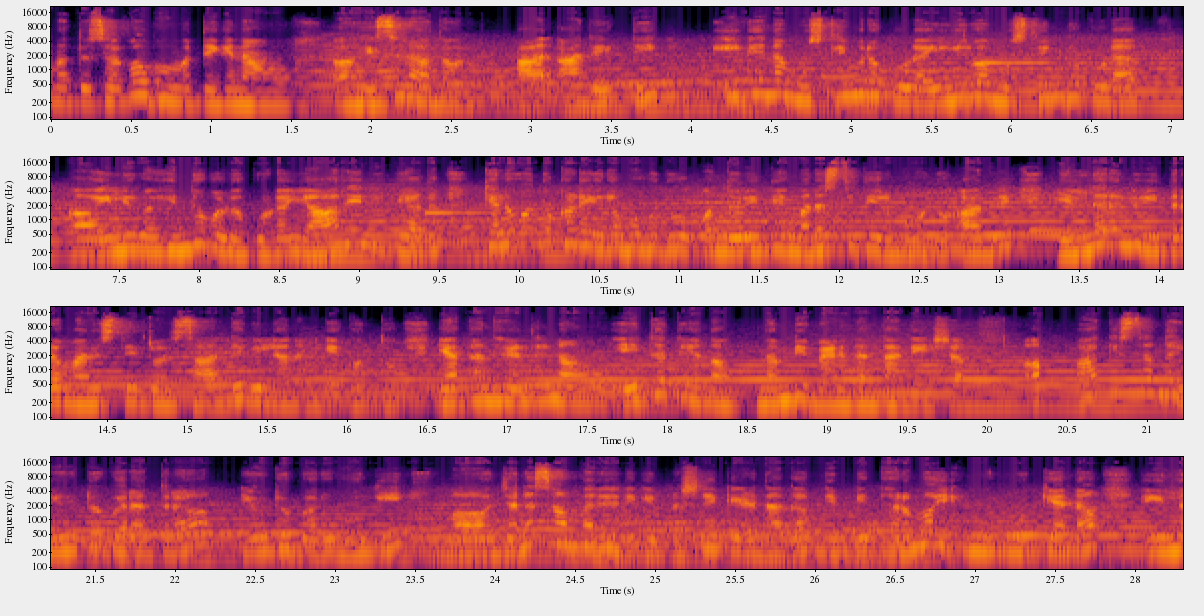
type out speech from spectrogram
ಮತ್ತು ಸಾರ್ವಭೌಮತೆಗೆ ನಾವು ಹೆಸರಾದವರು. ಆ- ರೀತಿ ಈಗಿನ ಮುಸ್ಲಿಮರು ಕೂಡ, ಇಲ್ಲಿರುವ ಮುಸ್ಲಿಮರು ಕೂಡ ಇಲ್ಲಿರುವ ಹಿಂದೂಗಳು ಕೂಡ ಯಾರೇ ರೀತಿಯಾದ ಕೆಲವೊಂದು ಕಡೆ ಇರಬಹುದು, ಒಂದು ರೀತಿಯ ಮನಸ್ಥಿತಿ ಇರಬಹುದು, ಆದ್ರೆ ಎಲ್ಲರಲ್ಲೂ ಈ ತರ ಮನಸ್ಥಿತಿ ಇರಲು ಸಾಧ್ಯವಿಲ್ಲ ನನಗೆ ಗೊತ್ತು. ಯಾಕಂತ ಹೇಳಿದ್ರೆ ನಾವು ಏಕತೆಯನ್ನ ನಂಬಿ ಬೆಳೆದಂತ ದೇಶ. ಪಾಕಿಸ್ತಾನದ ಯೂಟ್ಯೂಬರ್ ಹತ್ರ, ಯೂಟ್ಯೂಬರ್ ಹೋಗಿ ಜನಸಾಮಾನ್ಯರಿಗೆ ಪ್ರಶ್ನೆ ಕೇಳಿದಾಗ, ನಿಮ್ಗೆ ಧರ್ಮ ಮುಖ್ಯನ? ಇಲ್ಲ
